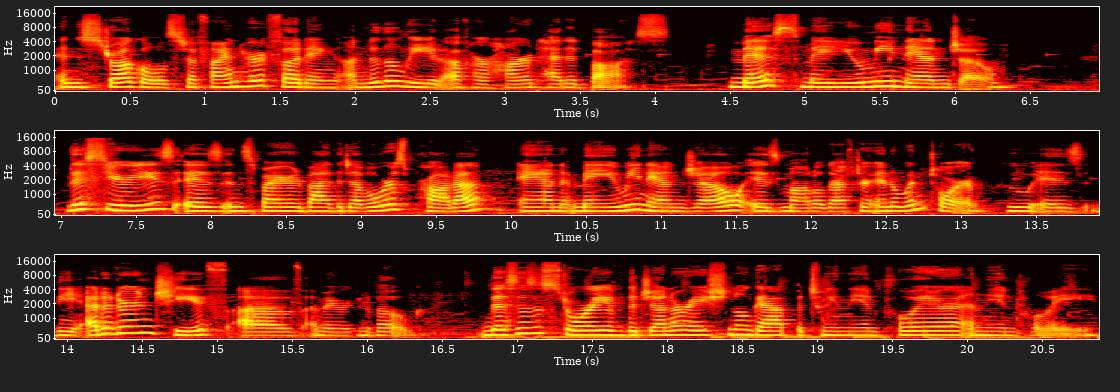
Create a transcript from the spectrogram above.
and struggles to find her footing under the lead of her hard headed boss, Miss Mayumi Nanjo. This series is inspired by The Devil Wears Prada, and Mayumi Nanjo is modeled after Anna Wintour, who is the editor in chief of American Vogue. This is a story of the generational gap between the employer and the employee.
